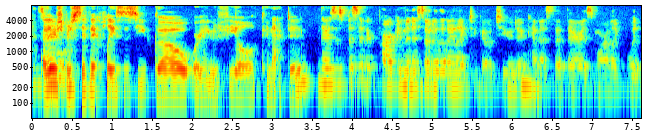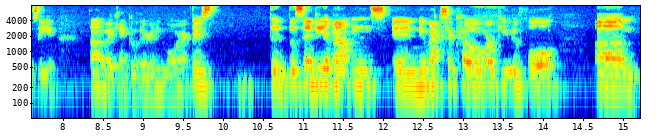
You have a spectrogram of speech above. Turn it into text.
It's Are there cool. specific places you go where you feel connected? There's a specific park in Minnesota that I like to go to to Mm. kind of sit there. It's more like woodsy. Um, I can't go there anymore. There's the the Sandia Mountains in New Mexico are beautiful, um,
